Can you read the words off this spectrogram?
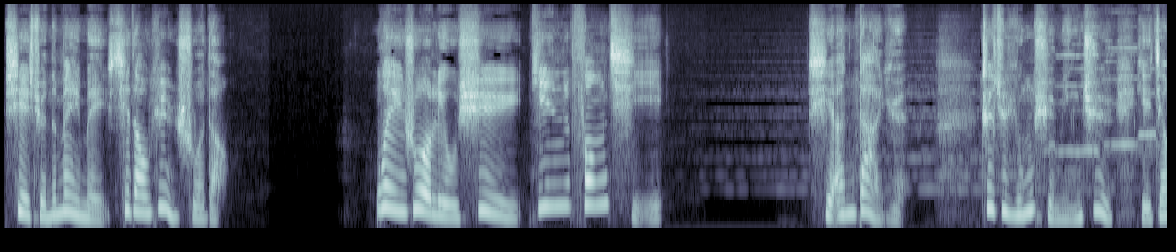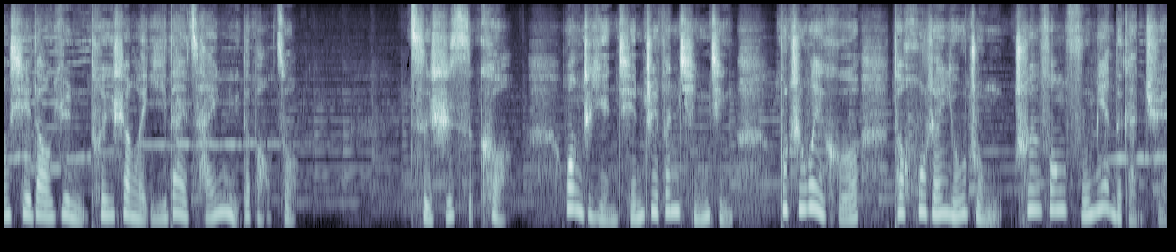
谢玄的妹妹谢道韫说道：“未若柳絮因风起。”谢安大悦，这句咏雪名句也将谢道韫推上了一代才女的宝座。此时此刻，望着眼前这番情景，不知为何，他忽然有种春风拂面的感觉。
